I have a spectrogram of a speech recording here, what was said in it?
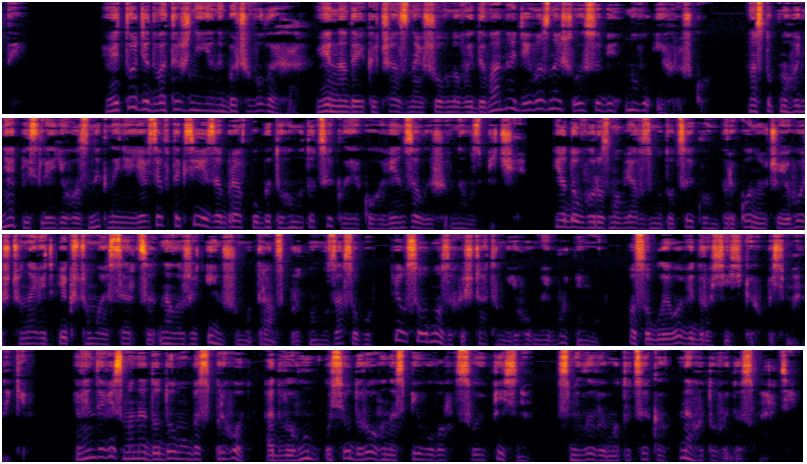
Відтоді два тижні я не бачив Олега. Він на деякий час знайшов новий диван, а діви знайшли собі нову іграшку. Наступного дня після його зникнення я взяв таксі і забрав побитого мотоцикла, якого він залишив на узбіччі. Я довго розмовляв з мотоциклом, переконуючи його, що навіть якщо моє серце належить іншому транспортному засобу, я все одно захищатиму його в майбутньому, особливо від російських письменників. Він довіз мене додому без пригод, а двигун усю дорогу наспівував свою пісню. Сміливий мотоцикл не готовий до смерті.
